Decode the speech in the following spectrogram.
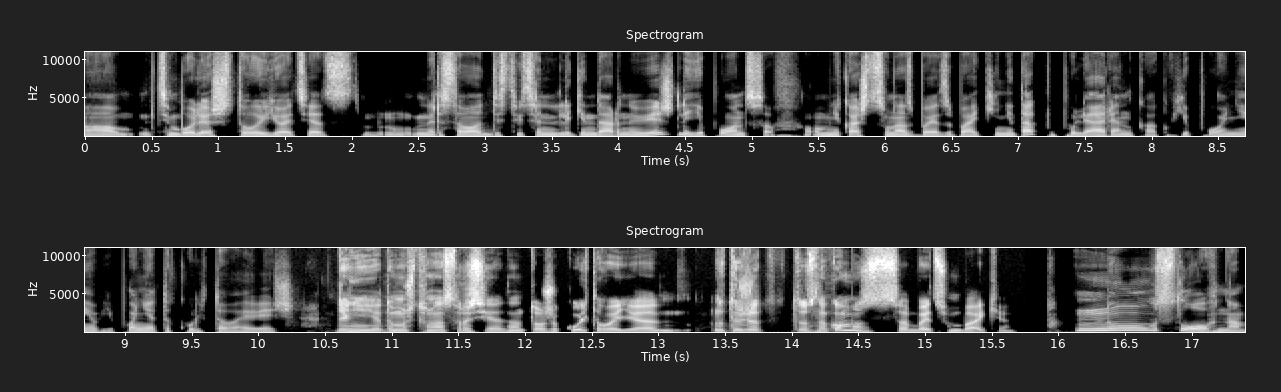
А, тем более, что ее отец нарисовал действительно легендарную вещь для японцев. Мне кажется, у нас боец Баки не так популярен, как в Японии. В Японии это культовая вещь. Да не, я думаю, что у нас в России она тоже культовая. Я... Ну, ты же ты знакома с бойцом Баки? Ну, условно.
